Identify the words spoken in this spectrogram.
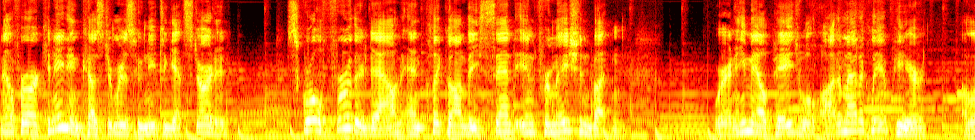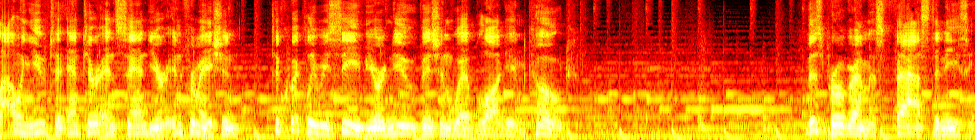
Now for our Canadian customers who need to get started, Scroll further down and click on the Send Information button, where an email page will automatically appear, allowing you to enter and send your information to quickly receive your new Vision Web login code. This program is fast and easy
